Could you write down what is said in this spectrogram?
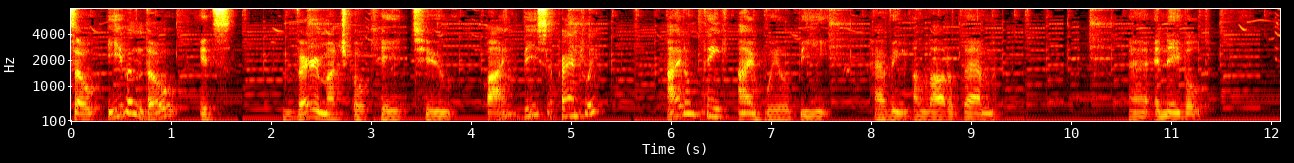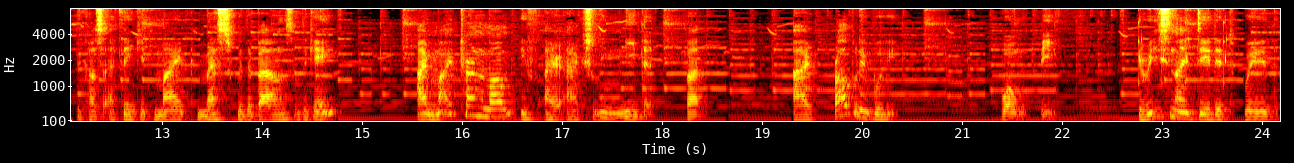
So even though it's very much okay to buy these apparently, I don't think I will be having a lot of them uh, enabled because I think it might mess with the balance of the game. I might turn them on if I actually need it, but I probably won't be. The reason I did it with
